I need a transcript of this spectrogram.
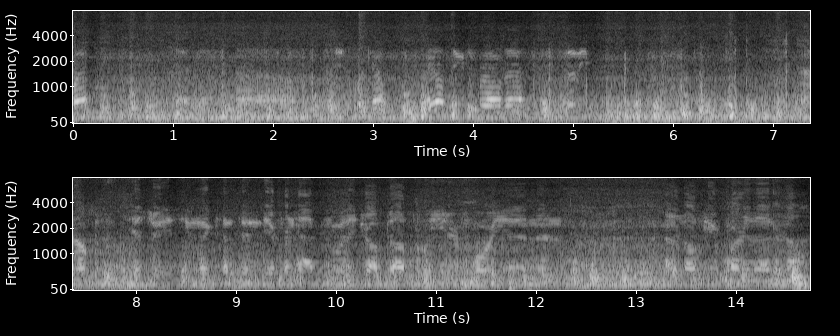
but, uh, that should work out. Well, thanks for all that study. 'cause yesterday it seemed like something different happened where they dropped off a leader for you and then, I don't know if you're part of that or not.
